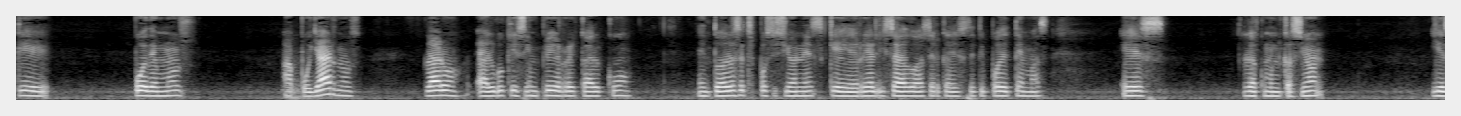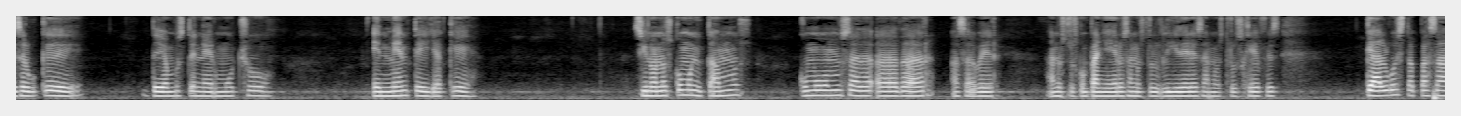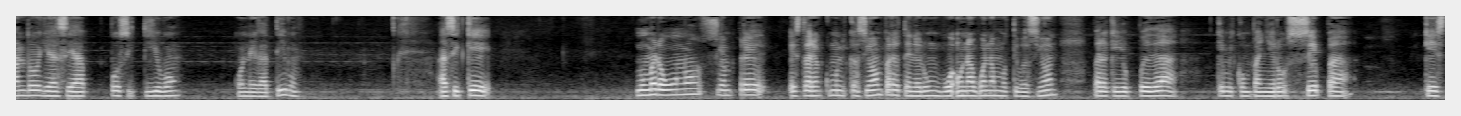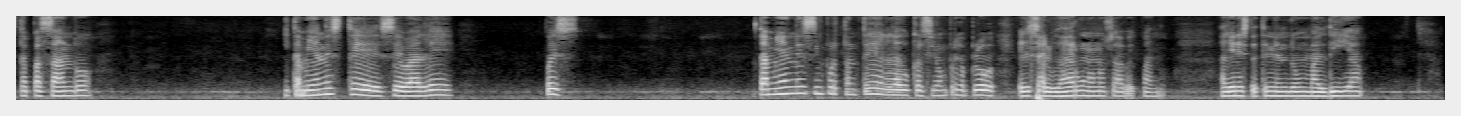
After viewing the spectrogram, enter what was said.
que podemos apoyarnos. Claro, algo que siempre recalco en todas las exposiciones que he realizado acerca de este tipo de temas es la comunicación. Y es algo que debemos tener mucho en mente ya que si no nos comunicamos, ¿cómo vamos a, dar a saber a nuestros compañeros, a nuestros líderes, a nuestros jefes que algo está pasando, ya sea positivo negativo? Así que, número uno, siempre estar en comunicación para tener una buena motivación, para que yo pueda, que mi compañero sepa qué está pasando y también este se vale pues también es importante la educación, por ejemplo, el saludar, uno no sabe cuando alguien está teniendo un mal día,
